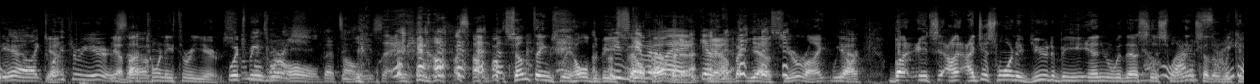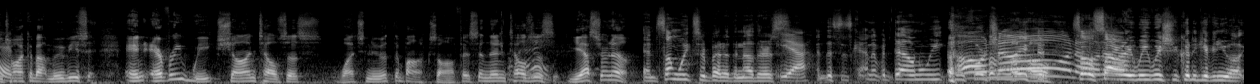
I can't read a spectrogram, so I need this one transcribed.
than, yeah, like Yeah. 23 years. Yeah, about 23 years. Which means we're old, that's all he's saying. You know? so- Some things we hold to be He's giving away, self-evident. Yeah, but yes, you're right. We Yeah. are. But it's. I, I just wanted you to be in with us this morning so that we can talk about movies. And every week, Sean tells us what's new at the box office, and then tells Okay. us yes or no. and some weeks are better than others. Yeah. And this is kind of a down week, Oh, unfortunately. no, so no, sorry, no. we wish you could have given you a.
